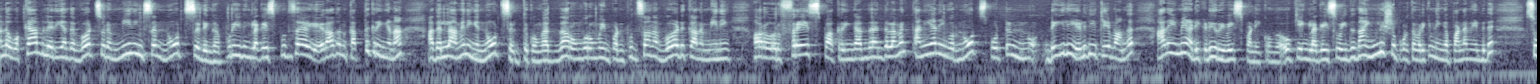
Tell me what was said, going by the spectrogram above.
அந்த ஒக்காபுலரி அந்த வேர்ட்ஸ் இருக்கிற மீனிங்ஸை நோட்ஸ் எடுங்க. புரியுதுங்களா கைஸ் புதுசாக ஏதாவது ஒன்று கற்றுக்குறீங்கன்னா அதெல்லாமே நீங்கள் நோட்ஸ் எடுத்துக்கோங்க. அதுதான் ரொம்ப ரொம்ப இம்பார்ட்டன்ட் புதுசான வேர்டுக்கான மீனிங் ஒரு ஒரு ஃப்ரேஸ் பார்க்குறீங்க. அந்த இதெல்லாமே தனியாக நீங்கள் ஒரு நோட்ஸ் போட்டு டெய்லி எழுதிட்டே வாங்க. அதையுமே அடிக்கடி ரிவைஸ் பண்ணிக்கோங்க. ஓகேங்களா கைஸ் ஸோ இதுதான் இங்கிலீஷை பொறுத்த வரைக்கும் நீங்கள் பண்ண வேண்டியது. ஸோ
